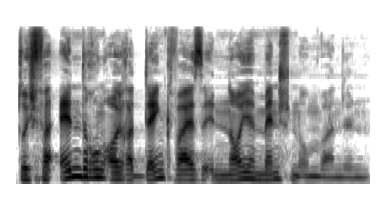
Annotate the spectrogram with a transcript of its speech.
durch Veränderung eurer Denkweise in neue Menschen umwandeln.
